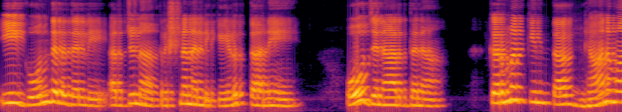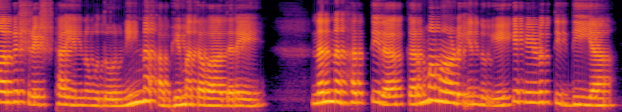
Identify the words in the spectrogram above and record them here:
ಈ ಗೋಂದಲದಲ್ಲಿ ಅರ್ಜುನ ಕೃಷ್ಣನಲ್ಲಿ ಕೇಳುತ್ತಾನೆ, ಓ ಜನಾರ್ದನ, ಕರ್ಮಕ್ಕಿಂತ ಜ್ಞಾನ ಮಾರ್ಗ ಶ್ರೇಷ್ಠ ಎನ್ನುವುದು ನಿನ್ನ ಅಭಿಮತವಾದರೆ ನನ್ನ ಹತ್ತಿರ ಕರ್ಮ ಮಾಡು ಎಂದು ಏಕೆ ಹೇಳುತ್ತಿದ್ದೀಯಾ?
